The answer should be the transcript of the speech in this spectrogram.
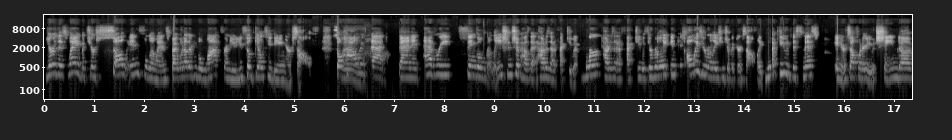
you're this way, but you're so influenced by what other people want from you. You feel guilty being yourself. So how mm. has that been in every single relationship? How's that? How does that affect you at work? How does that affect you with your relate? It's always your relationship with yourself. Like, what do you dismiss in yourself? What are you ashamed of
